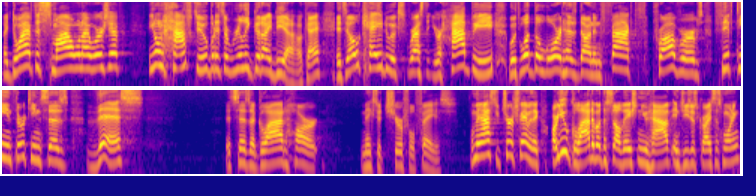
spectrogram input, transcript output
Like, do I have to smile when I worship? You don't have to, but it's a really good idea, okay? It's okay to express that you're happy with what the Lord has done. In fact, Proverbs 15 13 says this it says, A glad heart makes a cheerful face. Let me ask you, church family, are you glad about the salvation you have in Jesus Christ this morning?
